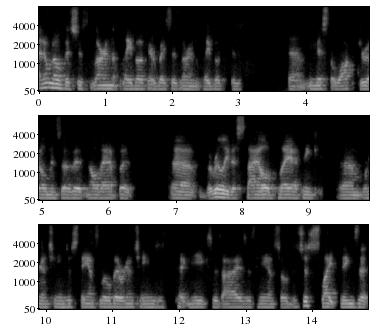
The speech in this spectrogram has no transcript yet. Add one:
I don't know if it's just learning the playbook. Everybody says learn the playbook because um, you miss the walkthrough elements of it and all that. But uh, but really, the style of play, I think um, we're going to change his stance a little bit. We're going to change his techniques, his eyes, his hands. So there's just slight things that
